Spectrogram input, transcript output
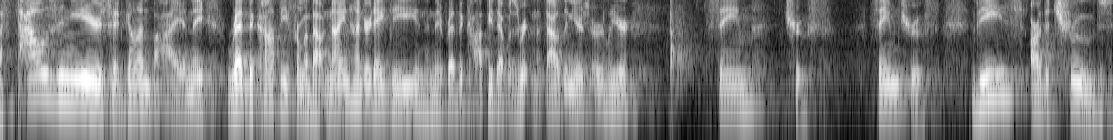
A thousand years had gone by, and they read the copy from about 900 AD, and then they read the copy that was written a thousand years earlier. Same truth. Same truth. These are the truths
